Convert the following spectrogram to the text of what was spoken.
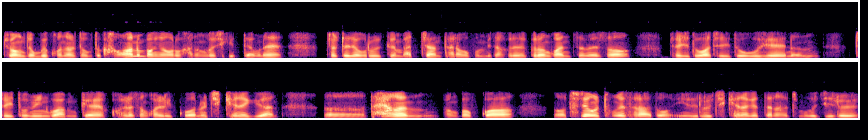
중앙정부의 권한을 더욱더 강화하는 방향으로 가는 것이기 때문에 절대적으로 이렇게 맞지 않다라고 봅니다. 그래서 그런 관점에서 제주도와 제주도 의회는 저희 도민과 함께 관례성 관리권을 지켜내기 위한 어, 다양한 방법과 어, 투쟁을 통해서라도 이를 지켜내겠다는 좀 의지를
